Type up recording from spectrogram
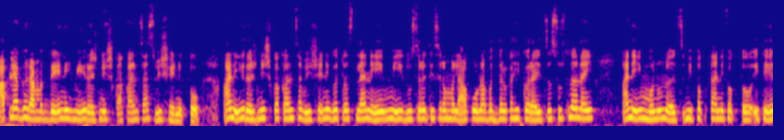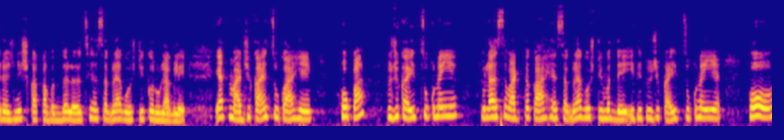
आपल्या घरामध्ये नेहमी रजनीश काकांचाच विषय निघतो. आणि रजनीश काकांचा विषय निघत असल्याने मी दुसरं तिसरं मला कोणाबद्दल काही करायचं सुचलं नाही. आणि म्हणूनच मी फक्त आणि फक्त इथे रजनीश काकाबद्दलच ह्या सगळ्या गोष्टी करू लागले. यात माझी काय चूक आहे? हो का? तुझी काहीच चूक नाही आहे तुला असं वाटतं का ह्या सगळ्या गोष्टीमध्ये इथे तुझी काहीच चूक नाही आहे हो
